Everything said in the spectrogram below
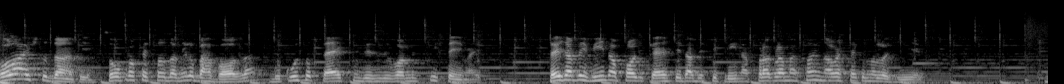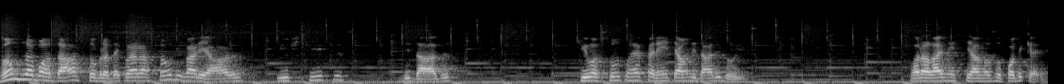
Olá, estudante! Sou o professor Danilo Barbosa, do curso técnico de desenvolvimento de sistemas. Seja bem-vindo ao podcast da disciplina Programação e Novas Tecnologias. Vamos abordar sobre a declaração de variáveis e os tipos de dados que o assunto referente à unidade 2. Bora lá iniciar nosso podcast.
